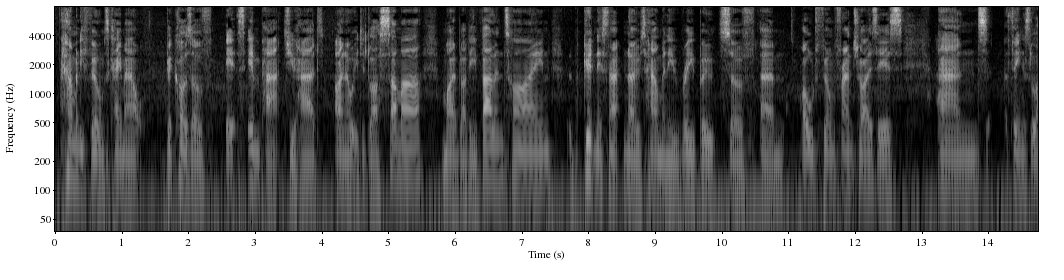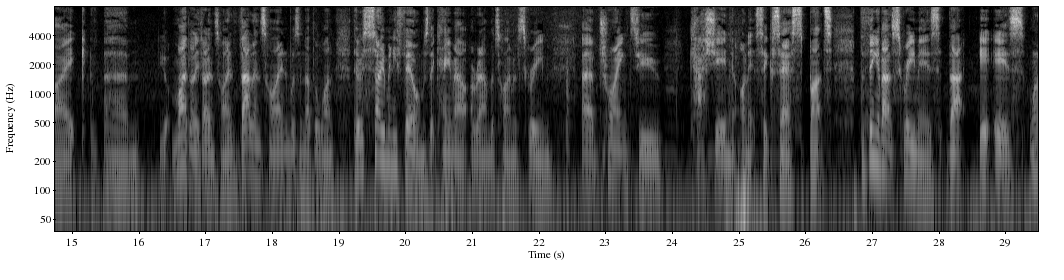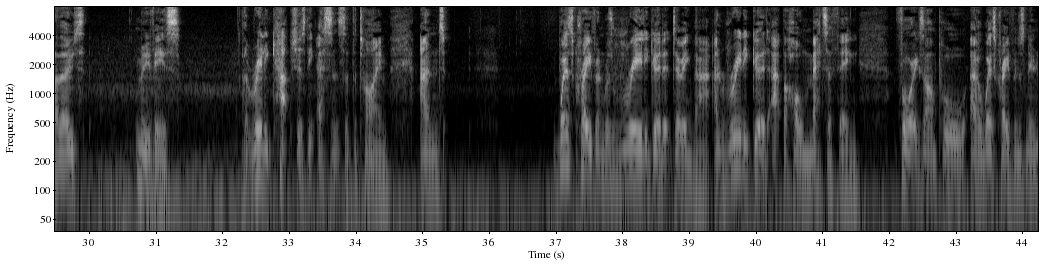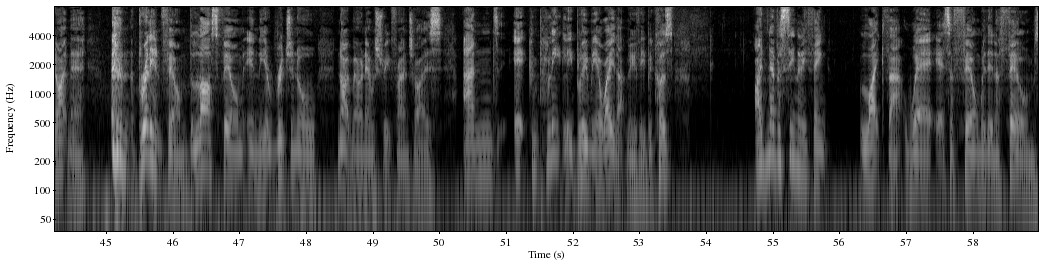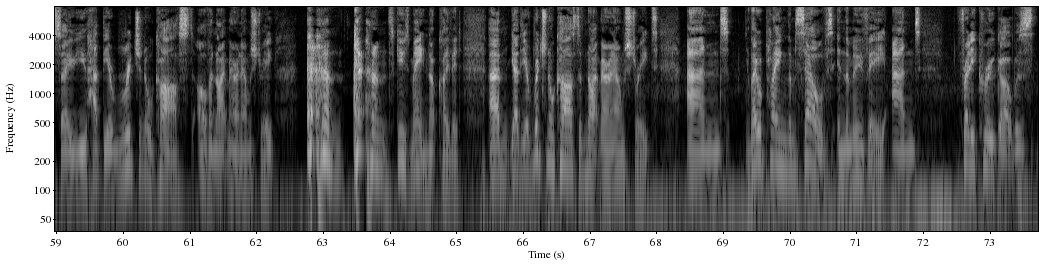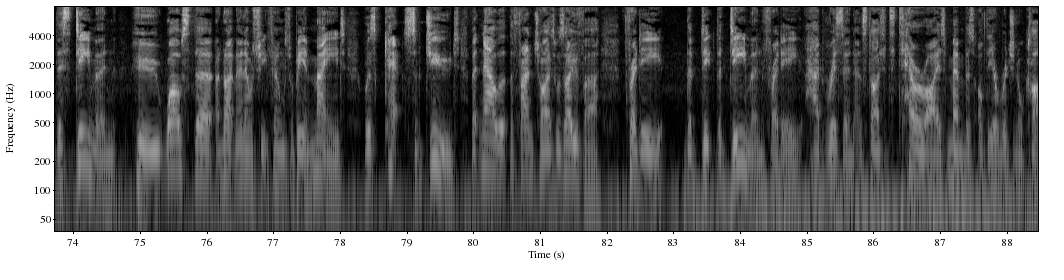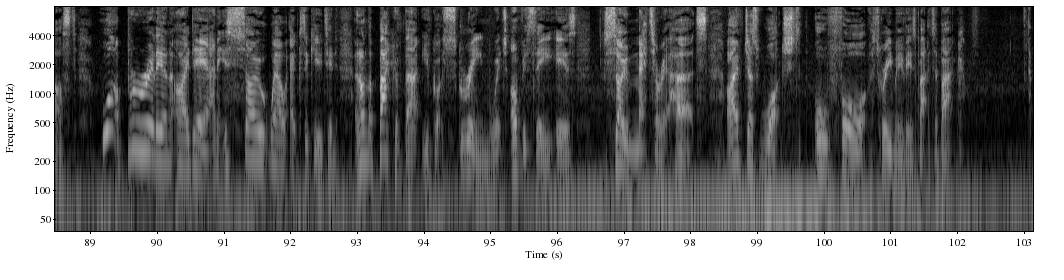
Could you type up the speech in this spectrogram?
how many films came out because of its impact. You had I Know What You Did Last Summer, My Bloody Valentine, goodness knows how many reboots of um, old film franchises, and things like um, My Bloody Valentine. Valentine was another one. There were so many films that came out around the time of Scream, uh, trying to cash in on its success. But the thing about Scream is that it is one of those movies that really captures the essence of the time and Wes Craven was really good at doing that and really good at the whole meta thing. For example, uh, Wes Craven's New Nightmare, brilliant film, the last film in the original Nightmare on Elm Street franchise, and it completely blew me away that movie because I'd never seen anything like that where it's a film within a film. So you had the original cast of A Nightmare on Elm Street. Excuse me, not COVID. Um, yeah, the original cast of Nightmare on Elm Street, and they were playing themselves in the movie. And Freddy Krueger was this demon who, whilst the A Nightmare on Elm Street films were being made, was kept subdued. But now that the franchise was over, Freddy the de- the demon Freddy had risen and started to terrorize members of the original cast. What a brilliant idea, and it is so well executed. And on the back of that, you've got Scream, which obviously is so meta it hurts. I've just watched all four Scream movies back to back,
